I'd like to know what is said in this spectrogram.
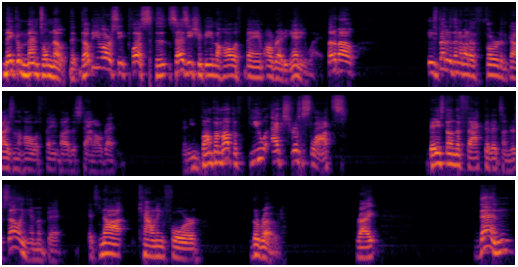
make a mental note that WRC Plus says he should be in the Hall of Fame already anyway, but about he's better than about a third of the guys in the Hall of Fame by the stat already. Then you bump him up a few extra slots based on the fact that it's underselling him a bit. It's not counting for the road, right? Then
